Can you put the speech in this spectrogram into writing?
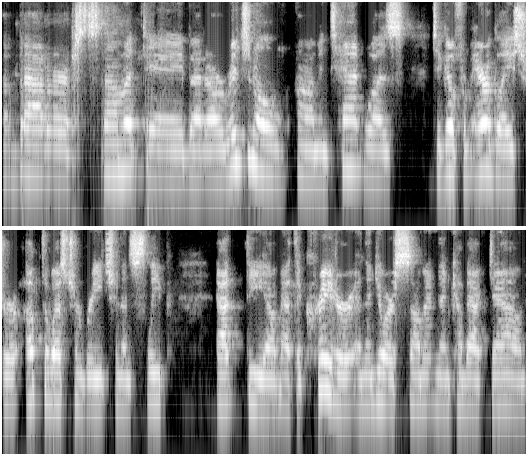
about our summit day, but our original um, intent was to go from Arrow Glacier up the Western Breach and then sleep at the um, at the crater and then do our summit and then come back down.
